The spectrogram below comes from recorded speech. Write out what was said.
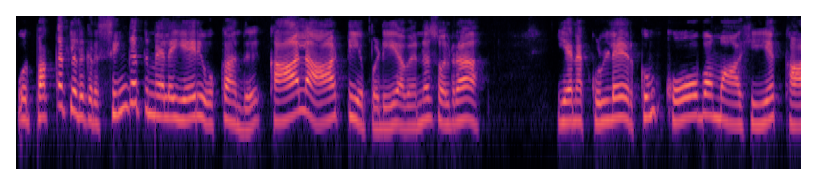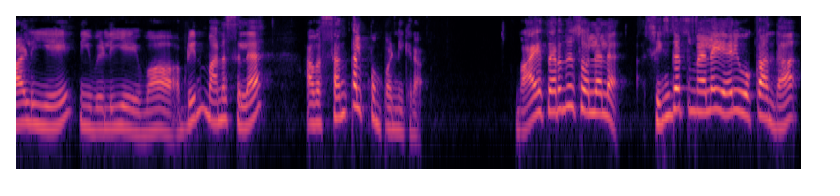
ஒரு பக்கத்தில் இருக்கிற சிங்கத்து மேலே ஏறி உட்காந்து காலை ஆட்டியபடி அவள் என்ன சொல்கிறா எனக்குள்ளே இருக்கும் கோபமாகிய காளியே நீ வெளியே வா அப்படின்னு மனசில் அவள் சங்கல்பம் பண்ணிக்கிறாள் வாயை திறந்து சொல்லலை. சிங்கத்து மேலே ஏறி உக்காந்தா.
